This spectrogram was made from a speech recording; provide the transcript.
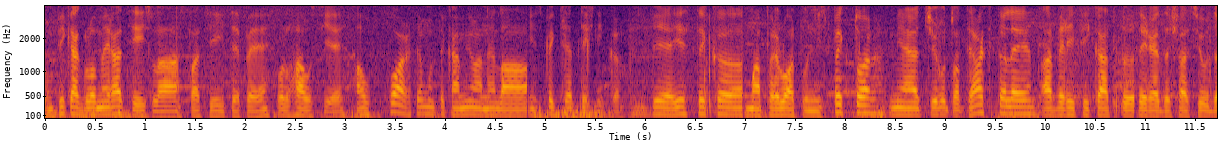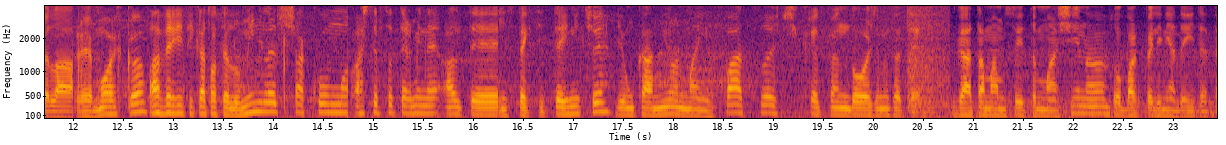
Un pic aglomerație aici la stație ITP, full house e. Au foarte multe camioane la inspecția tehnică. Ideea este că m-a preluat un inspector, mi-a cerut toate actele, a verificat seria de șasiu de la remorcă, a verificat toate luminile și acum aștept să termine alte inspecții tehnice. E un camion mai în față și cred că în 20 de minute termin. Gata, m-am suit în mașină, să o bag pe linia de ITP.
